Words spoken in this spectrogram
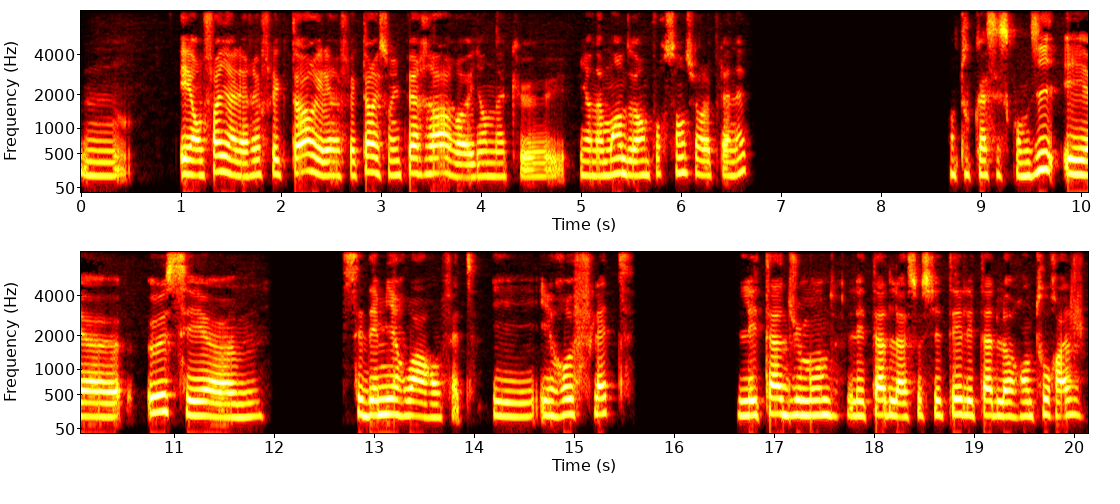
Hum. Et enfin, il y a les réflecteurs et les réflecteurs, ils sont hyper rares. Il y en a que, il y en a moins de 1% sur la planète. En tout cas, c'est ce qu'on dit. Et eux, c'est c'est des miroirs en fait. Ils, ils reflètent l'état du monde, l'état de la société, l'état de leur entourage.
